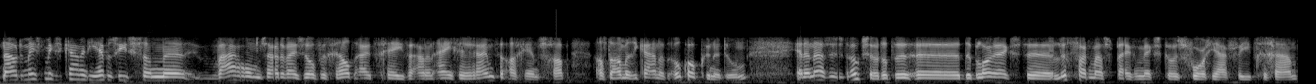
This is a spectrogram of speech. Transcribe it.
Nou, de meeste Mexicanen die hebben zoiets van... eh, waarom zouden wij zoveel geld uitgeven aan een eigen ruimteagentschap... als de Amerikanen het ook al kunnen doen? En daarnaast is het ook zo dat de, eh, de belangrijkste luchtvaartmaatschappij van Mexico... is vorig jaar failliet gegaan.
